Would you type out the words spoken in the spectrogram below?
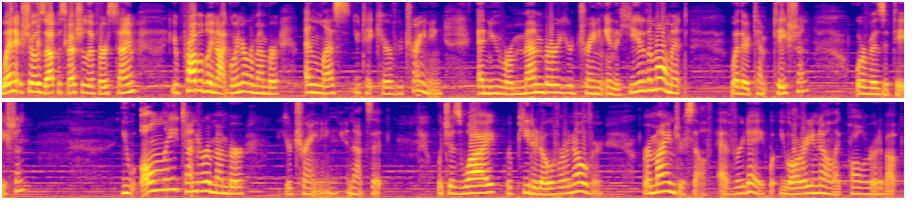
when it shows up, especially the first time, you're probably not going to remember unless you take care of your training and you remember your training in the heat of the moment, whether temptation or visitation. You only tend to remember your training, and that's it. Which is why repeat it over and over. Remind yourself every day what you already know, like Paul wrote about.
